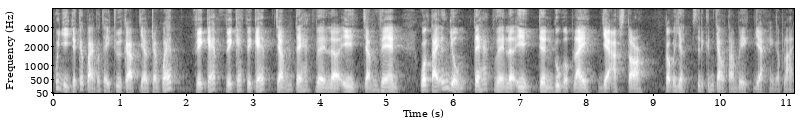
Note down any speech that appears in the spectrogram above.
quý vị và các bạn có thể truy cập vào trang web www.thvli.vn hoặc tải ứng dụng THVLI trên Google Play và App Store. Còn bây giờ, xin được kính chào tạm biệt và hẹn gặp lại.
